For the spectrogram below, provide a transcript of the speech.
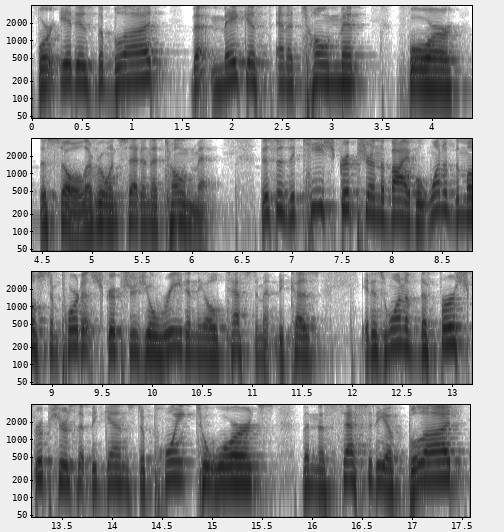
For it is the blood that maketh an atonement for the soul. Everyone said an atonement. This is a key scripture in the Bible, one of the most important scriptures you'll read in the Old Testament because it is one of the first scriptures that begins to point towards the necessity of blood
